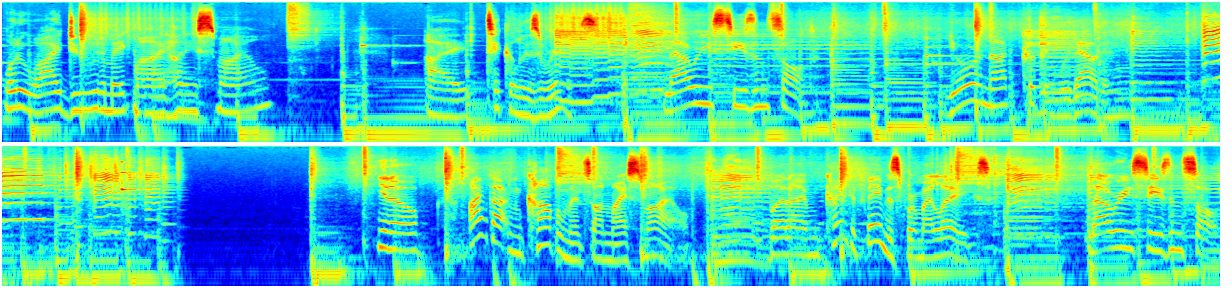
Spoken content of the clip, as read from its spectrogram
What do I do to make my honey smile? I tickle his ribs. Lawry's seasoned salt. You're not cooking without it. You know, I've gotten compliments on my smile, but I'm kind of famous for my legs. Lawry's seasoned salt.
